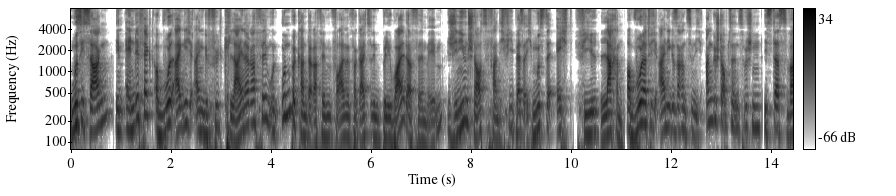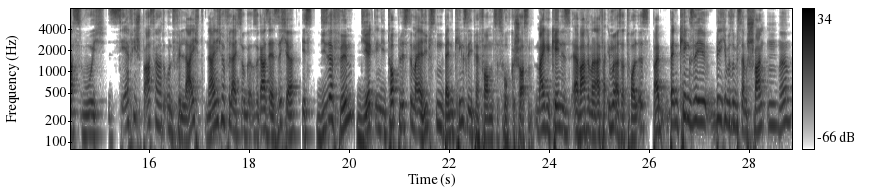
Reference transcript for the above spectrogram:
muss ich sagen, im Endeffekt, obwohl eigentlich ein gefühlt kleinerer Film und unbekannterer Film, vor allem im Vergleich zu dem Billy Wilder Film eben, Genie und Schnauze fand ich viel besser. Ich musste echt viel lachen. Obwohl natürlich einige Sachen ziemlich angestaubt sind inzwischen, ist das was, wo ich sehr viel Spaß dran hatte und vielleicht, nein, nicht nur vielleicht, sogar, sehr sicher, ist dieser Film direkt in die Top-Liste meiner liebsten Ben Kingsley Performances hochgeschossen. Michael Caine ist, erwartet man einfach immer, dass er toll ist. Bei Ben Kingsley bin ich immer so ein bisschen am Schwanken. Ne?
